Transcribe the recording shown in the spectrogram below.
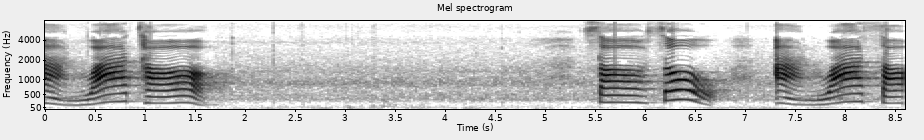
อ่านว่าชอ ซอโซ่อ่านว่าซอ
